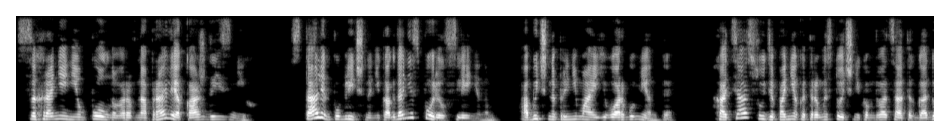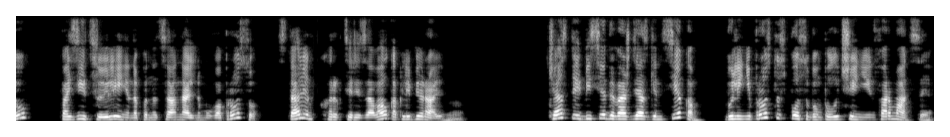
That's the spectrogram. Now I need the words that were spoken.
с сохранением полного равноправия каждой из них. Сталин публично никогда не спорил с Лениным, обычно принимая его аргументы. Хотя, судя по некоторым источникам 20-х годов, позицию Ленина по национальному вопросу Сталин характеризовал как либеральную. Частые беседы вождя с генсеком были не просто способом получения информации,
